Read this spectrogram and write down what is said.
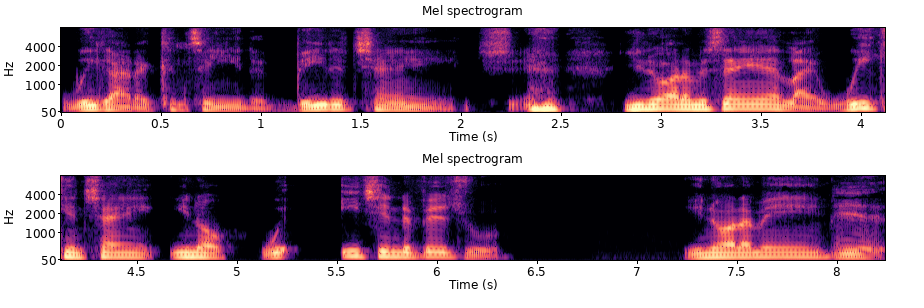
we got to continue to be the change. you know what I'm saying? Like we can change. You know, with each individual. You know what I mean? Yeah,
